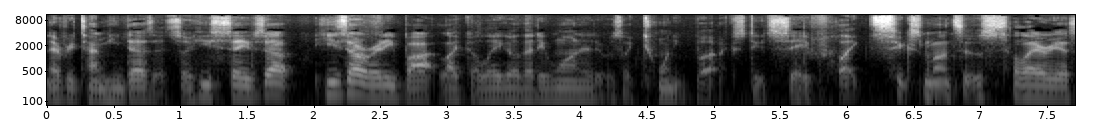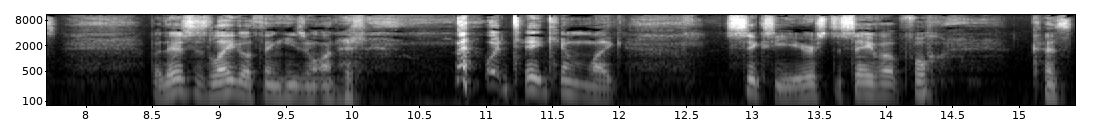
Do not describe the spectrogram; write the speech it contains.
every time he does it. So he saves up. He's already bought like a Lego that he wanted. It was like 20 bucks. Dude saved for like 6 months. It was hilarious. But there's this Lego thing he's wanted. that would take him like 6 years to save up for cuz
